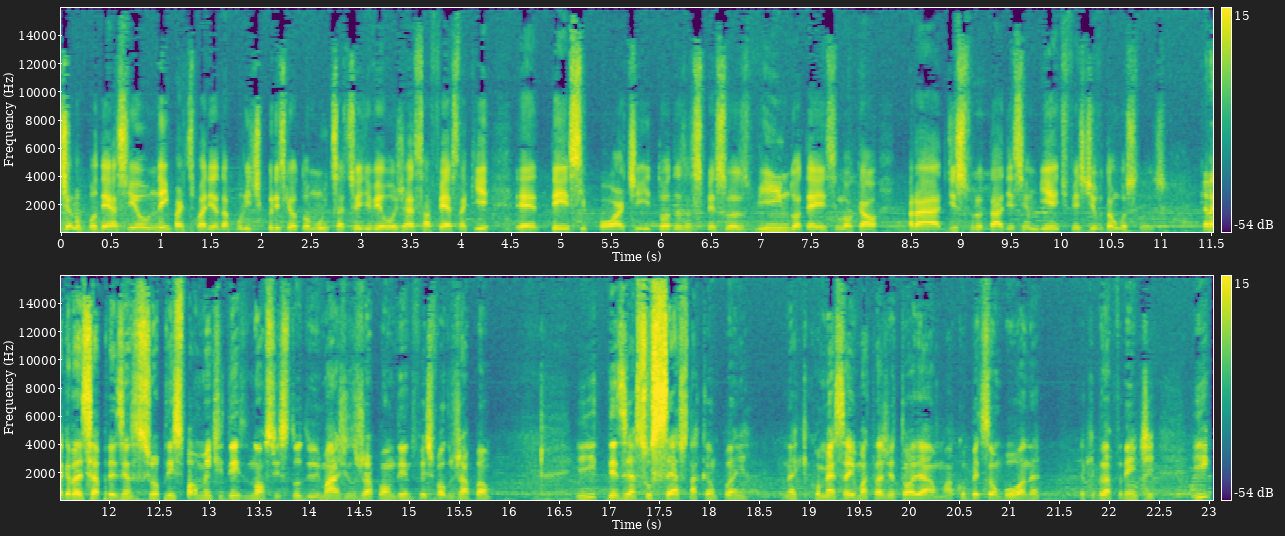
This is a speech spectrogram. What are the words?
Se eu não pudesse, eu nem participaria da política. Por isso que eu estou muito satisfeito de ver hoje essa festa aqui, é, ter esse porte e todas as pessoas vindo indo até esse local para desfrutar desse ambiente festivo tão gostoso. Quero agradecer a presença do senhor, principalmente dentro do nosso estúdio Imagens do Japão, dentro do Festival do Japão. E desejar sucesso na campanha, né? Que começa aí uma trajetória, uma competição boa, né? Daqui para frente. E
